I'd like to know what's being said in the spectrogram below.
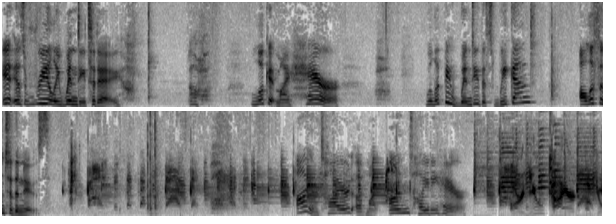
It is really windy today. Oh, look at my hair. Will it be windy this weekend? I'll listen to the news. I am tired of my untidy hair. Are you tired of your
